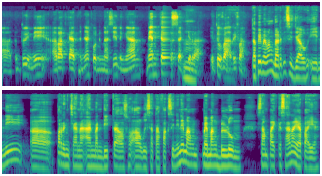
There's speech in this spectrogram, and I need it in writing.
Uh, tentu ini erat kaitannya koordinasi dengan Menkes saya kira. Hmm. Itu Pak Rifan. Tapi memang berarti sejauh ini uh, perencanaan mendetail soal wisata vaksin ini memang memang belum sampai ke sana ya Pak ya.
